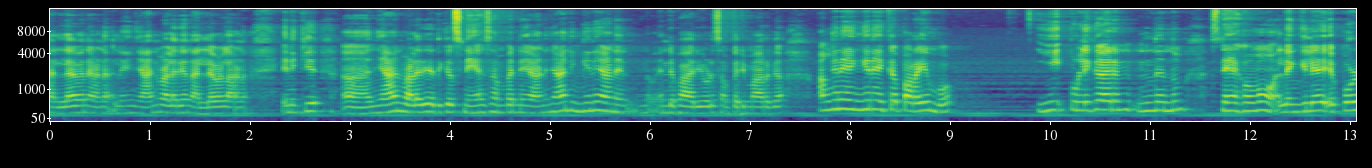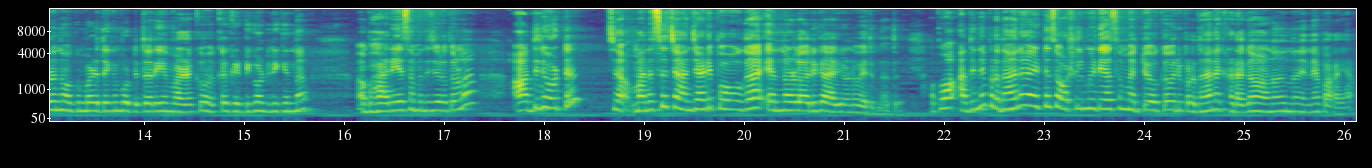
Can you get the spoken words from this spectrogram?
നല്ലവനാണ് അല്ലെങ്കിൽ ഞാൻ വളരെ നല്ലവളാണ്. എനിക്ക് ഞാൻ വളരെയധികം സ്നേഹസമ്പന്നയാണ്. ഞാൻ ഇങ്ങനെയാണ് എന്റെ ഭാര്യയോട് സംപരിമാറുക അങ്ങനെ ഇങ്ങനെയൊക്കെ പറയുമ്പോൾ ഈ പുള്ളിക്കാരൻ നിന്നും സ്നേഹമോ അല്ലെങ്കിൽ എപ്പോഴും നോക്കുമ്പോഴത്തേക്കും പൊട്ടിത്തെറിയും വഴക്കും ഒക്കെ കിട്ടിക്കൊണ്ടിരിക്കുന്ന ഭാര്യയെ സംബന്ധിച്ചിടത്തോളം അതിലോട്ട് മനസ്സ് ചാഞ്ചാടി പോവുക എന്നുള്ള ഒരു കാര്യമാണ് വരുന്നത്. അപ്പോൾ അതിന് പ്രധാനമായിട്ട് സോഷ്യൽ മീഡിയാസും മറ്റുമൊക്കെ ഒരു പ്രധാന ഘടകമാണ് എന്ന് തന്നെ പറയാം.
